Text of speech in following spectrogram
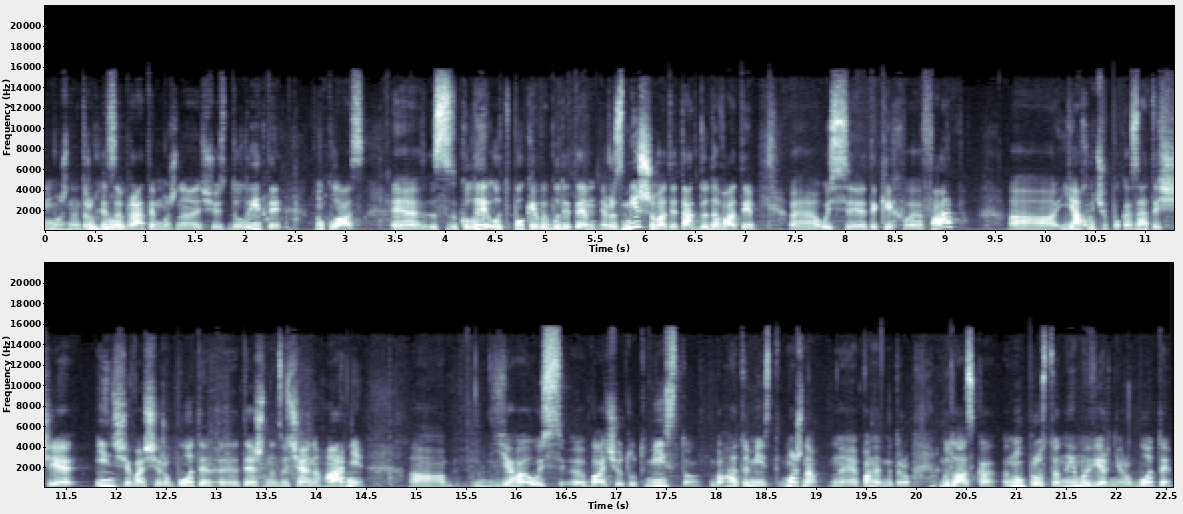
Можна трохи Убрати. забрати, можна щось долити. Ну клас. Е, з- коли, от поки ви будете розмішувати, так, додавати е, ось е, таких е, фарб, е, я хочу показати ще інші ваші роботи, е, теж надзвичайно гарні. Я ось е, бачу тут місто, багато міст. Можна, е, пане Дмитро, будь ласка, ну просто неймовірні роботи.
